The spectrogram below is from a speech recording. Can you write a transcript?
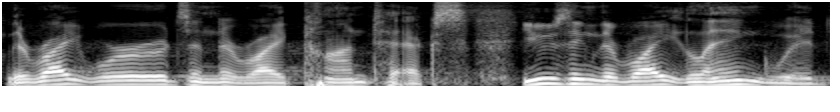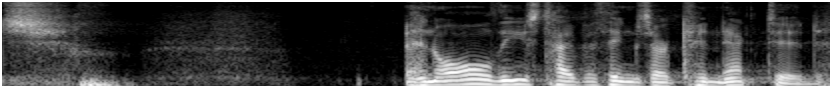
The right words in the right context, using the right language and all these type of things are connected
